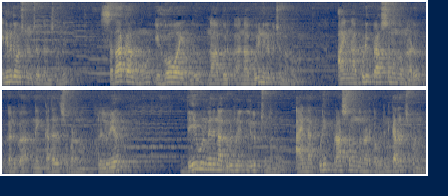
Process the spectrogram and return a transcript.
ఎనిమిదవ వచనం చూద్దాం చూడండి. సదాకాలము యహోవా యందు నా గురి నా గురి నిలుపుచున్నాను. ఆయన నా కుడి ప్రాశ్రమందున్నాడు కనుక నేను కదల్చబడను. హల్లెలూయా. దేవుడి మీద నా గురువు నిలుపుచున్నాను. ఆయన నా కుడి ప్రాశ్రం ఉన్నాడు కాబట్టి నేను కదల్చుకున్నాను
